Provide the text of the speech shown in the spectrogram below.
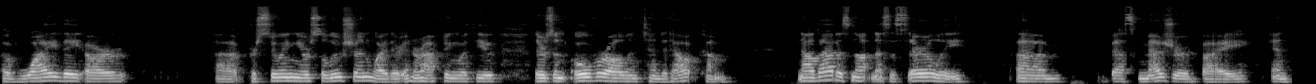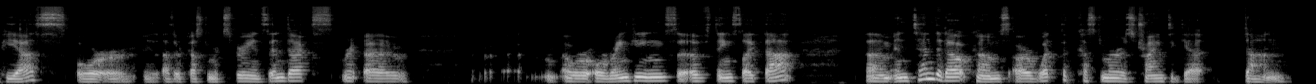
of why they are uh, pursuing your solution, why they're interacting with you? There's an overall intended outcome. Now, that is not necessarily um, best measured by NPS or other customer experience index uh, or, or rankings of things like that. Um, intended outcomes are what the customer is trying to get done.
